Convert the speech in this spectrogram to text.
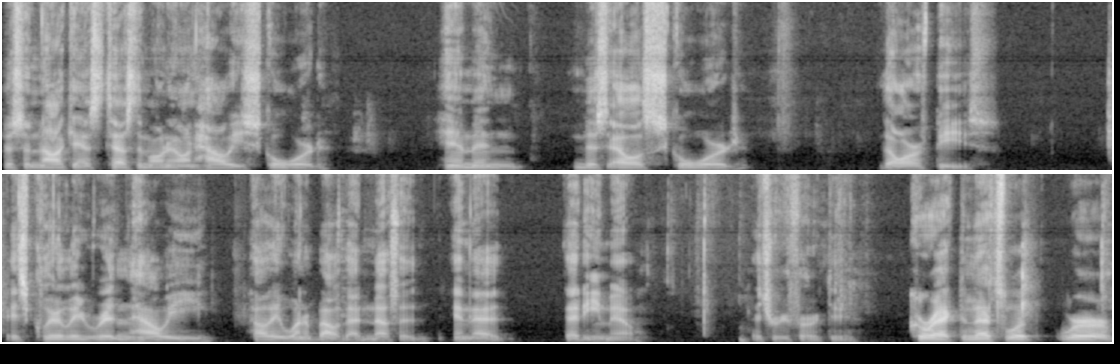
Mr. Naquin's testimony on how he scored, him and Miss Ellis scored the RFPs. It's clearly written how he, how they went about that method in that, that email that you referred to. Correct, and that's what we're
